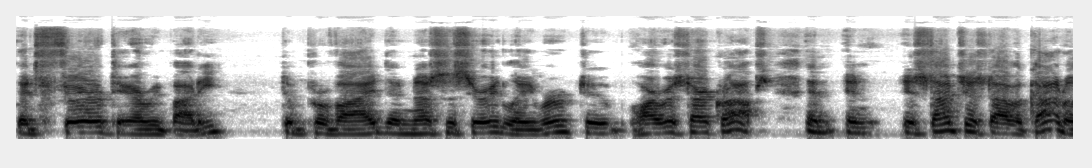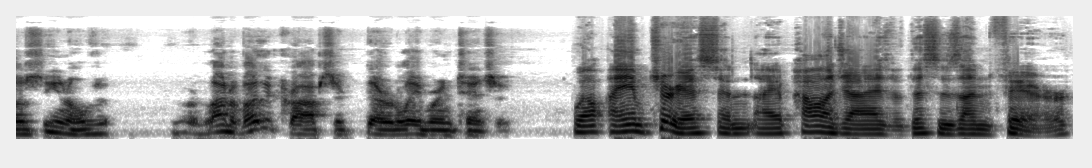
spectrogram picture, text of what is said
that's fair to everybody to provide the necessary labor to harvest our crops. And, and it's not just avocados, you know, a lot of other crops that, are labor intensive. Well, I am curious, and I apologize if this is unfair.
